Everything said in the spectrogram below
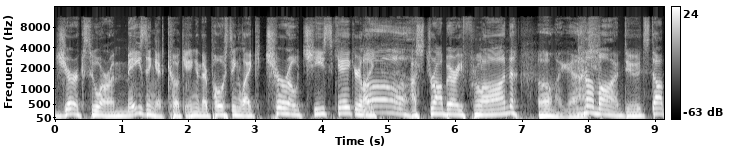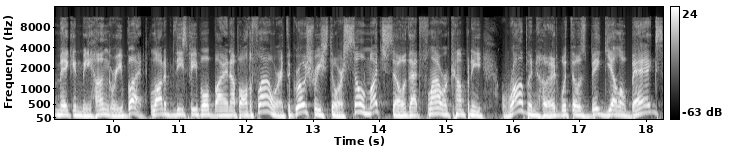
jerks who are amazing at cooking and they're posting like churro cheesecake or like oh. a strawberry flan. Oh my gosh. Come on, dude. Stop making me hungry. But a lot of these people buying up all the flour at the grocery store. So much so that flour company Robin Hood with those big yellow bags,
